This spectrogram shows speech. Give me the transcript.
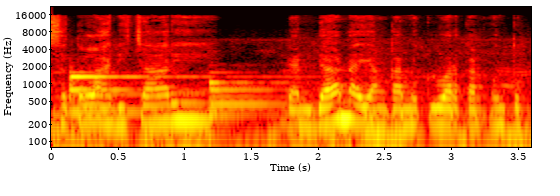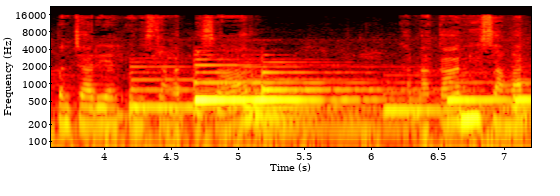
Setelah dicari dan dana yang kami keluarkan untuk pencarian ini sangat besar, karena kami sangat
